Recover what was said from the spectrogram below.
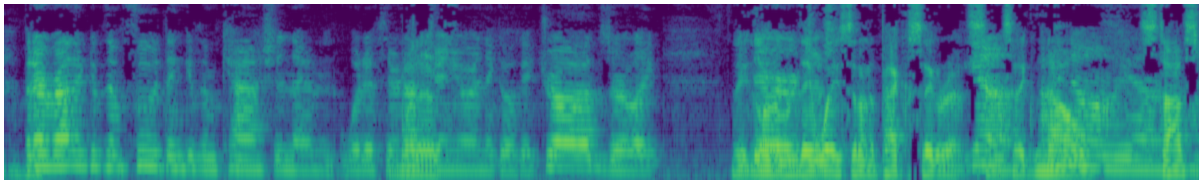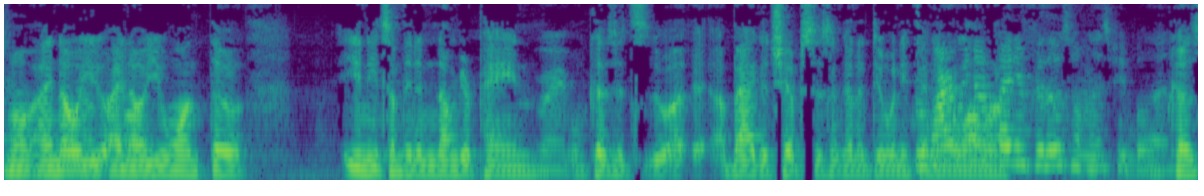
Mm-hmm. But I'd rather give them food than give them cash. And then what if they're What not if- genuine? They go get drugs or like They go, they're they just- waste it on a pack of cigarettes. And it's like no, know, yeah, stop yeah. smoking. I know you. I know you want the. You need something to numb your pain Right. because it's uh, a bag of chips isn't going to do anything But why are we not run. fighting for those homeless people then? Because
